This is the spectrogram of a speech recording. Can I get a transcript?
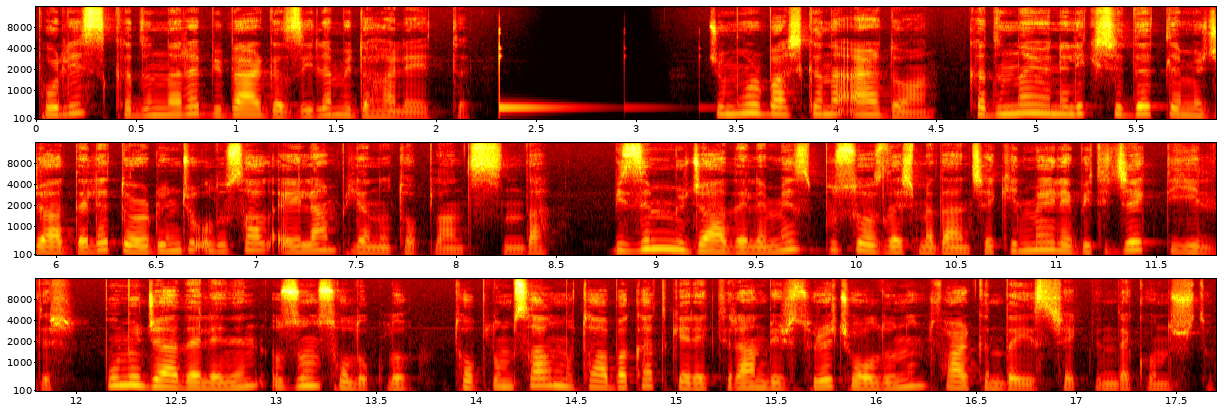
Polis kadınlara biber gazıyla müdahale etti. Cumhurbaşkanı Erdoğan, kadına yönelik şiddetle mücadele 4. Ulusal Eylem Planı toplantısında Bizim mücadelemiz bu sözleşmeden çekilmeyle bitecek değildir. Bu mücadelenin uzun soluklu, toplumsal mutabakat gerektiren bir süreç olduğunun farkındayız şeklinde konuştu.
